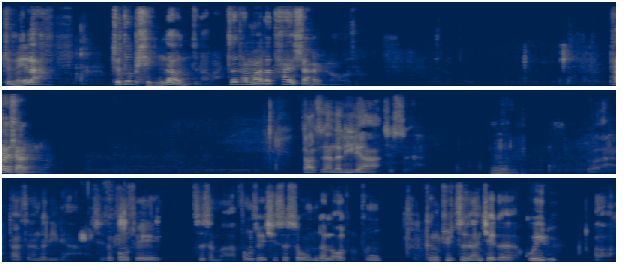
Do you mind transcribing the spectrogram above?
就没了，就都平的，你知道吧？这他妈的太吓人了，我操！太吓人了。大自然的力量啊，这是。嗯。是吧？大自然的力量，其实风水是什么？风水其实是我们的老祖宗根据自然界的规律啊，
